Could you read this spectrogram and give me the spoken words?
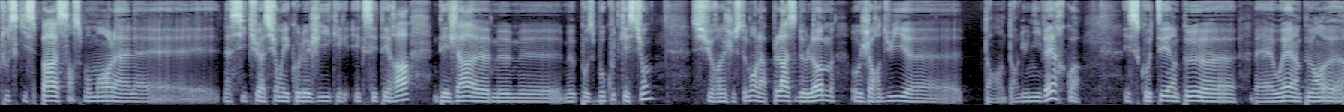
tout ce qui se passe en ce moment, la, la, situation écologique, etc., déjà me, me, me, pose beaucoup de questions sur justement la place de l'homme aujourd'hui dans, dans l'univers, quoi et ce côté un peu, euh, ben ouais, un peu euh,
